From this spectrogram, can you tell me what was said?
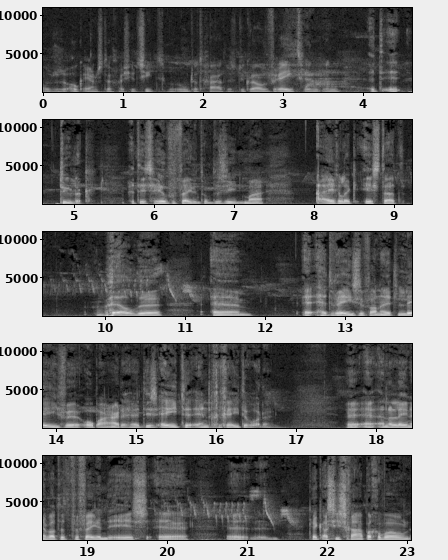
Dat is ook ernstig als je het ziet hoe dat gaat. Het is natuurlijk wel vreed. En, en... Het, eh, tuurlijk, het is heel vervelend om te zien. Maar eigenlijk is dat wel de, ehm, eh, het wezen van het leven op aarde. Het is eten en gegeten worden. En, en alleen wat het vervelende is... Uh, Kijk, als die schapen gewoon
